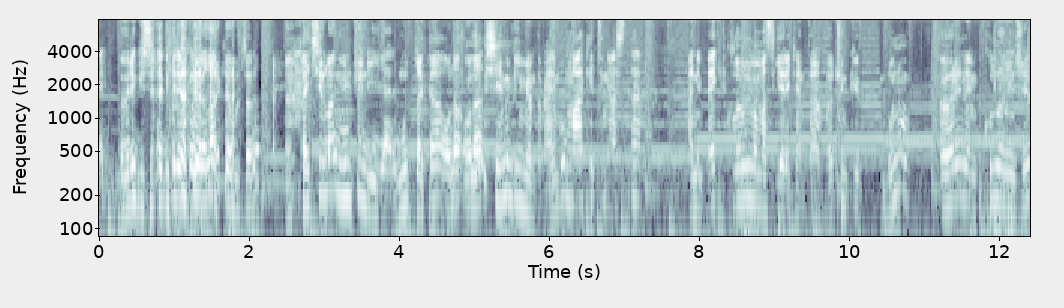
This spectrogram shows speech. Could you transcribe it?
e, öyle güzel bir yere koyuyorlar ki o butonu. Kaçırmak mümkün değil yani. Mutlaka ona ona İyi bir şey mi bilmiyorum da. Yani bu marketing aslında hani belki kullanılmaması gereken tarafları. Çünkü bunu öğrenen kullanıcı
